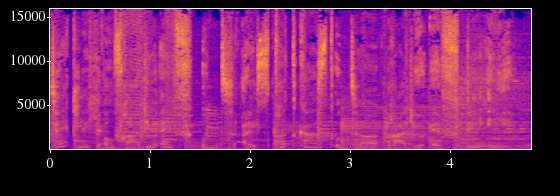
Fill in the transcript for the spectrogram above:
Täglich auf Radio F und als Podcast unter radiof.de.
